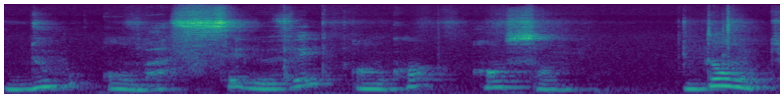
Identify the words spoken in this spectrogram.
d'où on va s'élever encore ensemble. Donc,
